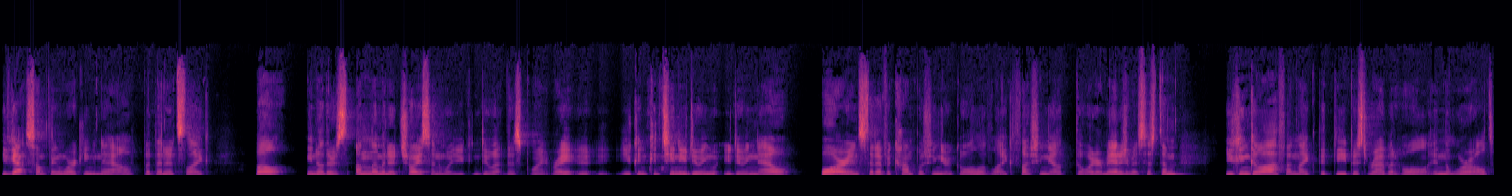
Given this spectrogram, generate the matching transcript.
you've got something working now, but then it's like, well, you know, there's unlimited choice in what you can do at this point, right? You can continue doing what you're doing now, or instead of accomplishing your goal of like fleshing out the order management system, you can go off on like the deepest rabbit hole in the world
